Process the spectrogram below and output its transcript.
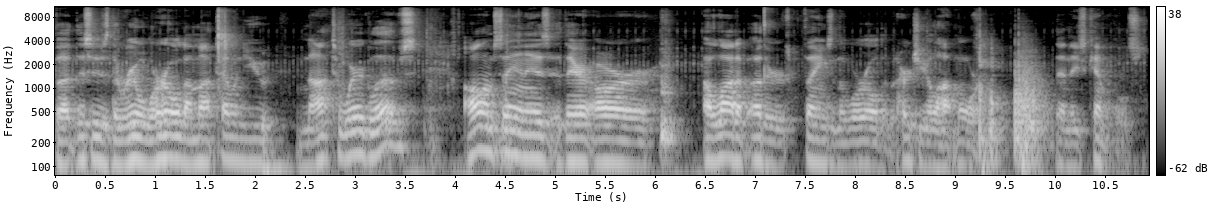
but this is the real world. I'm not telling you not to wear gloves. All I'm saying is there are a lot of other things in the world that would hurt you a lot more than these chemicals.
